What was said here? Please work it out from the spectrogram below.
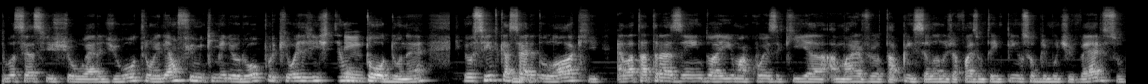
se você assistiu Era de Ultron, ele é um filme que melhorou porque hoje a gente tem Sim. um todo, né? Eu sinto que a série do Loki, ela tá trazendo aí uma coisa que a, a Marvel tá pincelando já faz um tempinho sobre multiverso,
